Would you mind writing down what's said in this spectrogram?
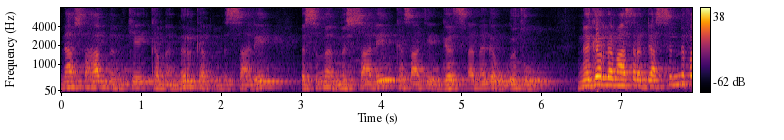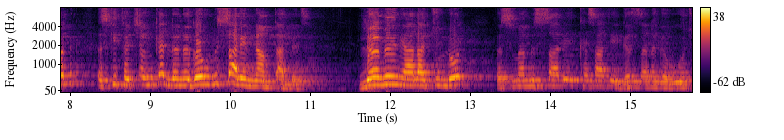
ናስተሐምምኬ ከመ ንርከብ ምሳሌ እስመ ምሳሌ ከሳቴ ገጸ ነገር ውእቱ። ነገር ለማስረዳት ስንፈልግ እስኪ ተጨንቀን ለነገሩ ምሳሌ እናምጣለት። ለምን ያላችሁ እንደሆን እስመ ምሳሌ ከሳቴ ገጸ ነገር ውእቱ።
